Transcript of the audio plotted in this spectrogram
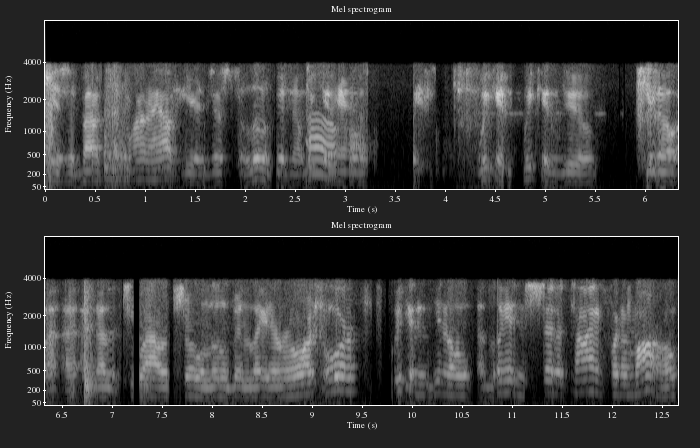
is about to run out here in just a little bit. Now we Oh, can okay. handle. We can we can do, you know, a, a, another two-hour show a little bit later on, or we can, you know, go ahead and set a time for tomorrow,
